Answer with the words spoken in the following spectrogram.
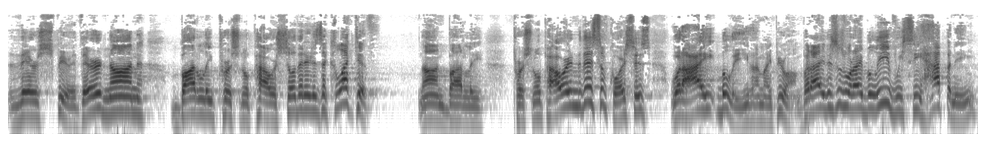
their spirit, their non bodily personal power, so that it is a collective non bodily personal power. And this, of course, is what I believe, I might be wrong, but I, this is what I believe we see happening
